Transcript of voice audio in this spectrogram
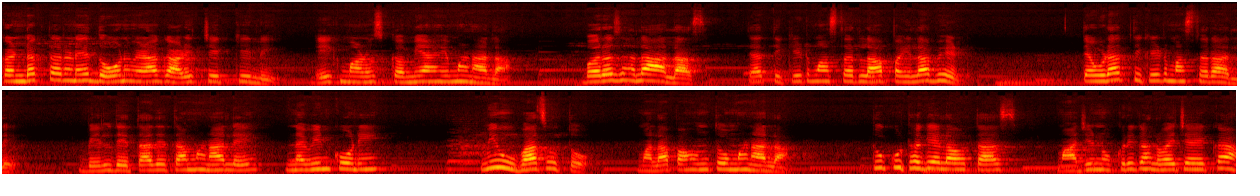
कंडक्टरने दोन वेळा गाडी चेक केली. एक माणूस कमी आहे म्हणाला बरं झालं आलास त्या तिकीट मास्तरला पहिला भेट. तेवढ्यात तिकीट मास्तर आले. बिल देता देता म्हणाले नवीन कोणी? मी उभाच होतो. मला पाहून तो म्हणाला तू कुठं गेला होतास? माझी नोकरी घालवायची आहे का?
